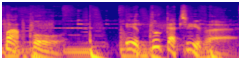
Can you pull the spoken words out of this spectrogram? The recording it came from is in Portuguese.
Papo Educativa.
